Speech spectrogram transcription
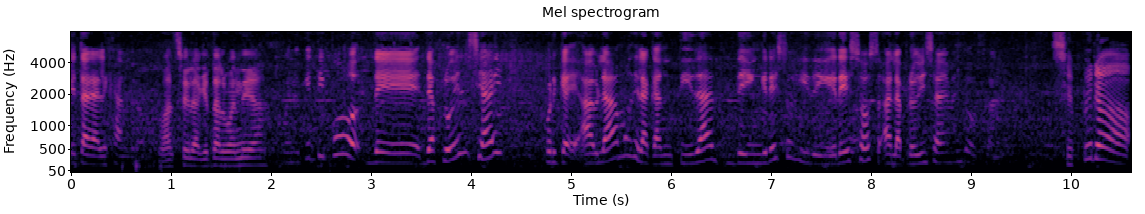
¿Qué tal Alejandro? Marcela, ¿qué tal? Buen día. Bueno, ¿qué tipo de, afluencia hay? Porque hablábamos de la cantidad de ingresos y de ingresos a la provincia de Mendoza. Se espera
